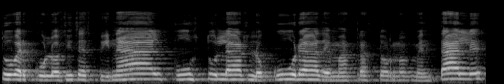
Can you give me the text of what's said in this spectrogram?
tuberculosis espinal, pústulas, locura, demás trastornos mentales.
